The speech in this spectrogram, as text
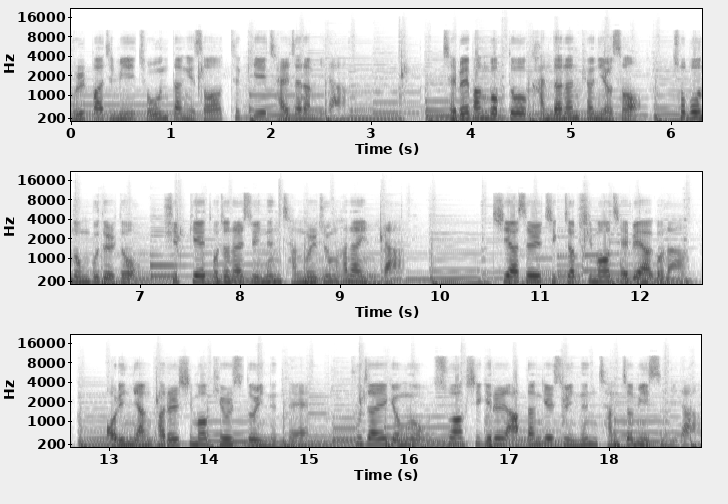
물 빠짐이 좋은 땅에서 특히 잘 자랍니다. 재배 방법도 간단한 편이어서 초보 농부들도 쉽게 도전할 수 있는 작물 중 하나입니다. 씨앗을 직접 심어 재배하거나 어린 양파를 심어 키울 수도 있는데 후자의 경우 수확 시기를 앞당길 수 있는 장점이 있습니다.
